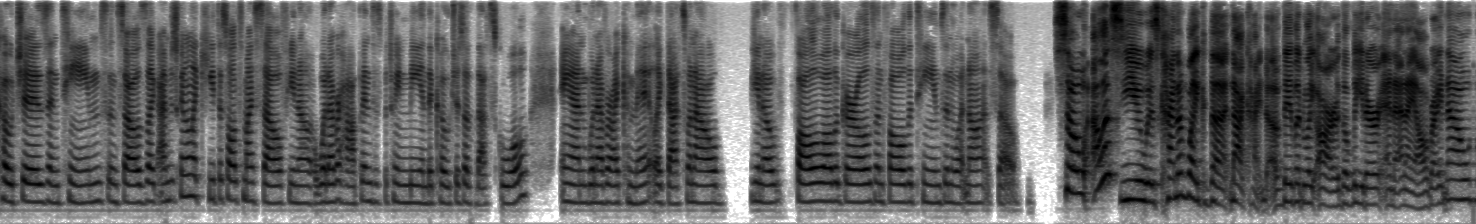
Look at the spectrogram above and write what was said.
coaches and teams and so i was like i'm just gonna like keep this all to myself you know whatever happens is between me and the coaches of that school and whenever i commit like that's when i'll you know, follow all the girls and follow the teams and whatnot. So so LSU is kind of like the not kind of, they literally are the leader in NIL right now.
